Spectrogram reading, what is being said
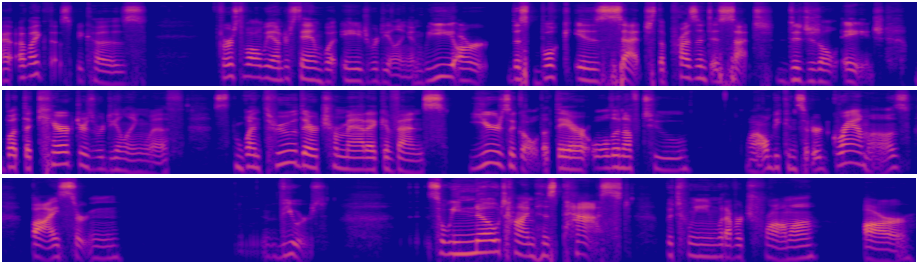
I, I like this because, first of all, we understand what age we're dealing in. We are this book is set, the present is set, digital age, but the characters we're dealing with went through their traumatic events years ago that they are old enough to, well, be considered grandmas by certain viewers. So we know time has passed between whatever trauma our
